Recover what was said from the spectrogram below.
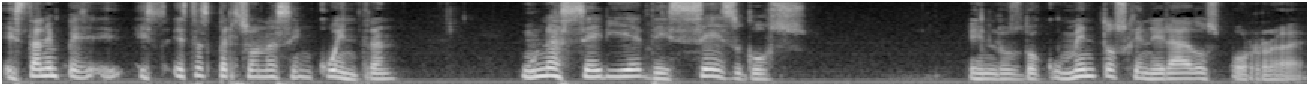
están estas personas encuentran una serie de sesgos en los documentos generados por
